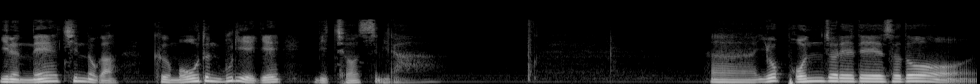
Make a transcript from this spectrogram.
이는 내 진노가 그 모든 무리에게 미쳤습니다. 아, 요 본절에 대해서도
